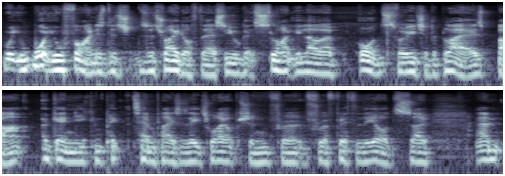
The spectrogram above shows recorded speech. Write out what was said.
what you'll find is there's a trade off there, so you'll get slightly lower odds for each of the players, but again, you can pick the 10 places each way option for, for a fifth of the odds. So, um,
